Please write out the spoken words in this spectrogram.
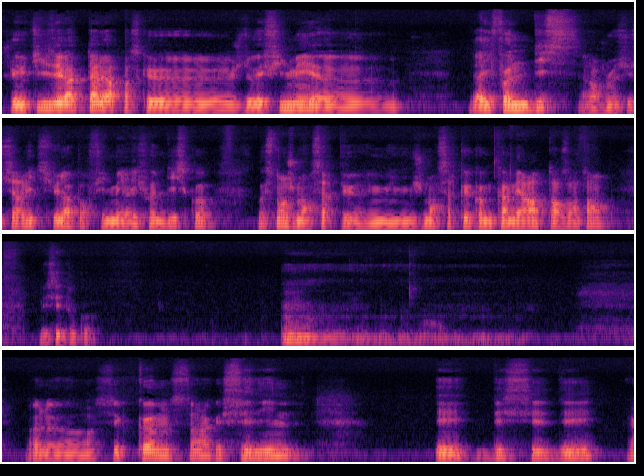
Je l'ai utilisé là tout à l'heure parce que je devais filmer euh, l'iPhone 10. Alors, je me suis servi de celui-là pour filmer l'iPhone 10, quoi. sinon, je m'en sers plus. Hein. Je m'en sers que comme caméra de temps en temps. Mais c'est tout, quoi. Hmm. Alors, c'est comme ça que Céline est décédée à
